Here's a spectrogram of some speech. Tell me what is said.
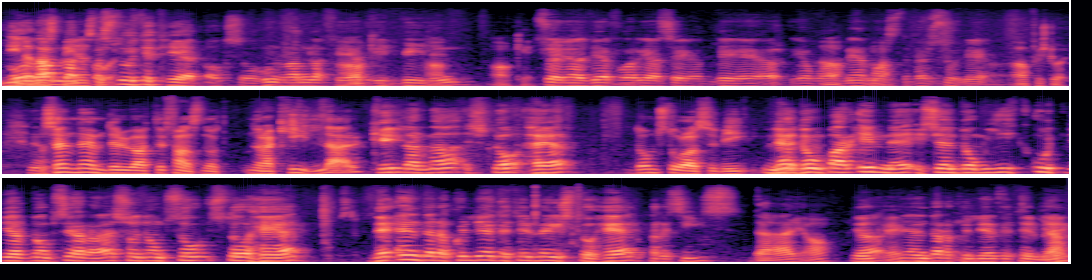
lilla lastbilen står? Hon ramlade på slutet här också. Hon ramlade här vid bilen. Okay. Så jag, därför jag säger att det, jag var ja, närmaste person. Där. Jag förstår. Ja. Och sen nämnde du att det fanns något, några killar. Killarna står här. De står alltså vid... Nej, de var inne, sen de gick ut när de ser det, så de står här. Det enda kollega till mig står här precis. Där, ja. Ja, okay. det enda kollega till mig.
